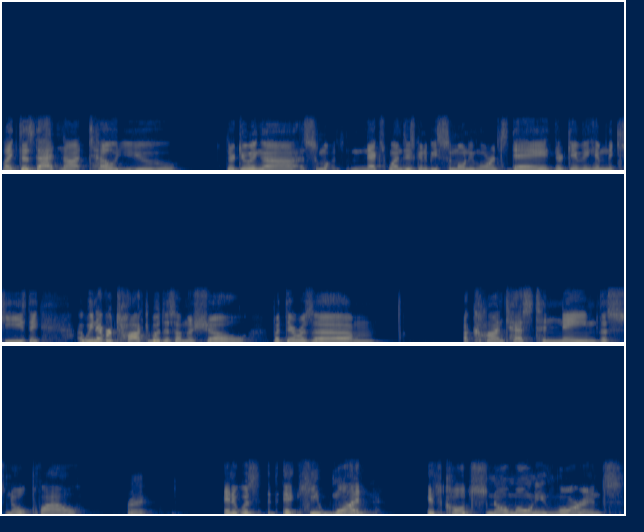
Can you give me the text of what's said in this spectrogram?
Like, does that not tell you they're doing a next Wednesday is going to be Simoni Lawrence Day. They're giving him the keys. They we never talked about this on the show, but there was a um, a contest to name the snowplow. Right. And it was it, he won. It's called Snowmoni Lawrence,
